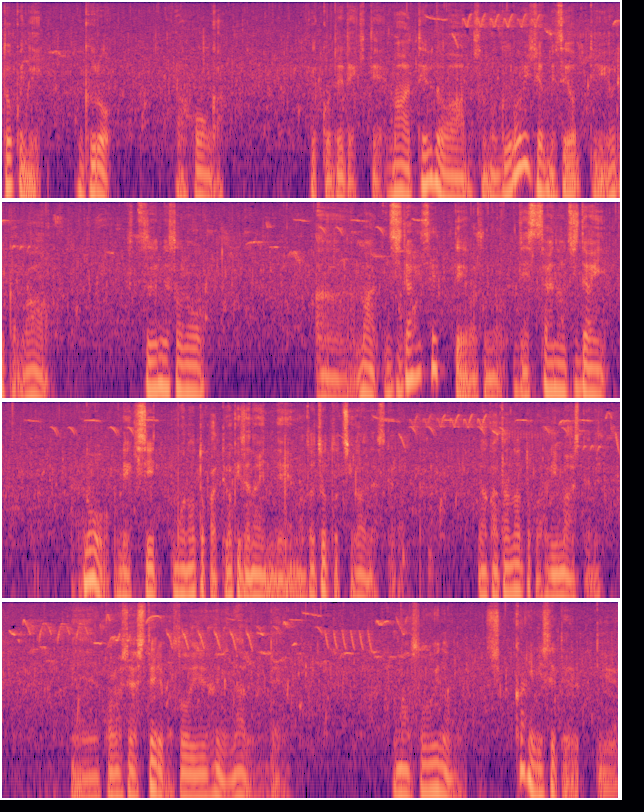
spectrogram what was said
特にグロな方が結構出てきてまあっていうのはそのグロい字を見せようっていうよりかは普通にそのあまあ時代設定はその実際の時代の歴史ものとかってわけじゃないんでまたちょっと違うんですけど刀とか振り回してね、えー殺し屋してればそういう風になるのでまあそういうのもしっかり見せてるっていう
